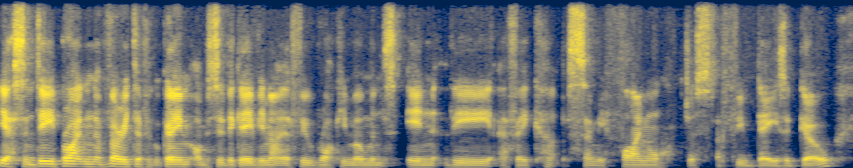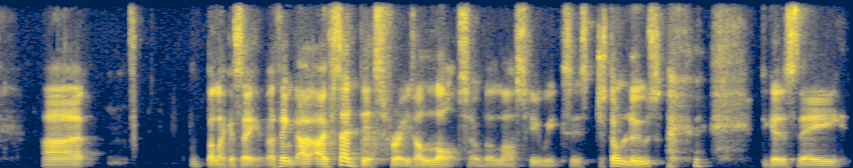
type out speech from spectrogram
Yes, indeed. Brighton, a very difficult game. Obviously, they gave United a few rocky moments in the FA Cup semi final just a few days ago. Uh, but like I say, I think I, have said this phrase a lot over the last few weeks: is just don't lose, because they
